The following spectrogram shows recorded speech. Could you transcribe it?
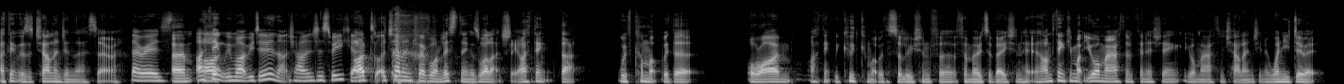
I think there's a challenge in there, Sarah. There is. Um, I I- think we might be doing that challenge this weekend. I've got a challenge for everyone listening as well. Actually, I think that we've come up with a, or I'm, I think we could come up with a solution for for motivation here. I'm thinking about your marathon finishing, your marathon challenge. You know, when you do it,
